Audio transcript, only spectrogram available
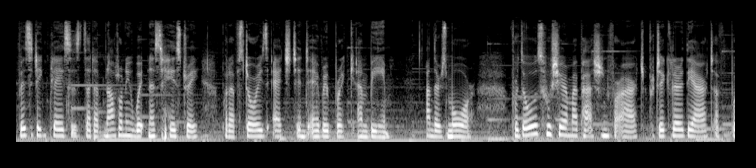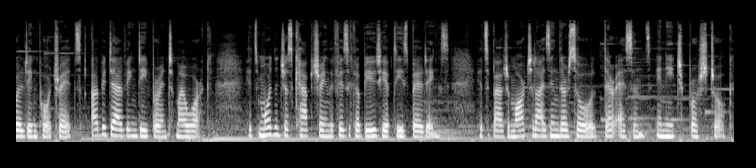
visiting places that have not only witnessed history, but have stories etched into every brick and beam. And there's more. For those who share my passion for art, particularly the art of building portraits, I'll be delving deeper into my work. It's more than just capturing the physical beauty of these buildings, it's about immortalising their soul, their essence, in each brushstroke.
